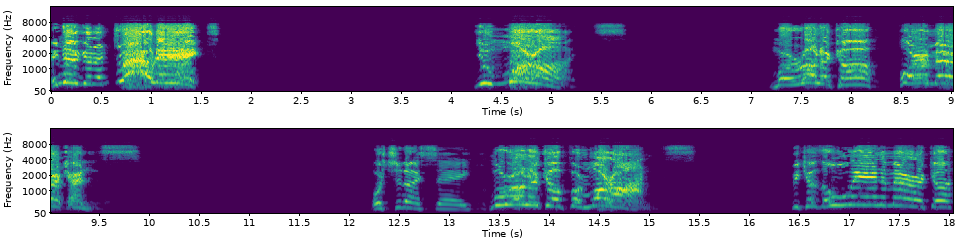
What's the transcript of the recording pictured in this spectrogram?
and you're going to drown in it! You morons! Moronica for Americans! Or should I say, Moronica for morons! Because only in America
